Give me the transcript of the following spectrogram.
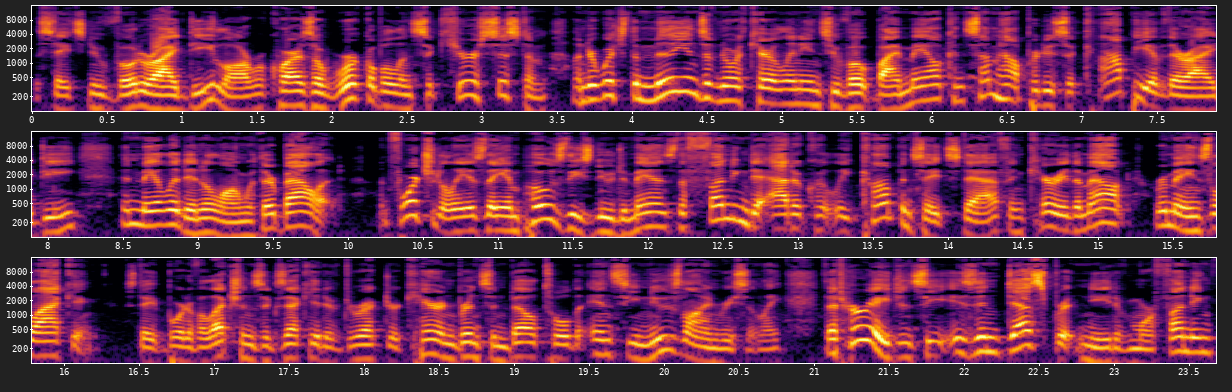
The state's new voter ID law requires a workable and secure system under which the millions of North Carolinians who vote by mail can somehow produce a copy of their ID and mail it in along with their ballot. Unfortunately, as they impose these new demands, the funding to adequately compensate staff and carry them out remains lacking. State Board of Elections Executive Director Karen Brinson Bell told NC Newsline recently that her agency is in desperate need of more funding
